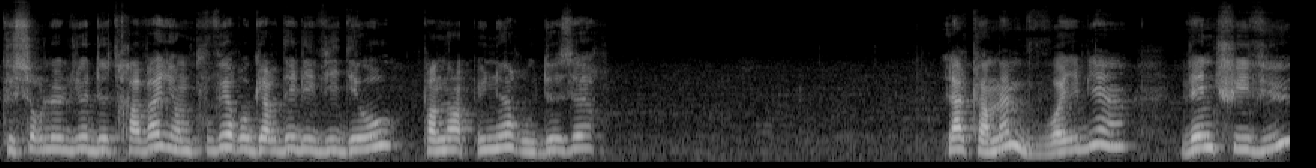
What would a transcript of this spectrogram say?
que sur le lieu de travail, on pouvait regarder les vidéos pendant une heure ou deux heures. Là, quand même, vous voyez bien, 28 hein, vues.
